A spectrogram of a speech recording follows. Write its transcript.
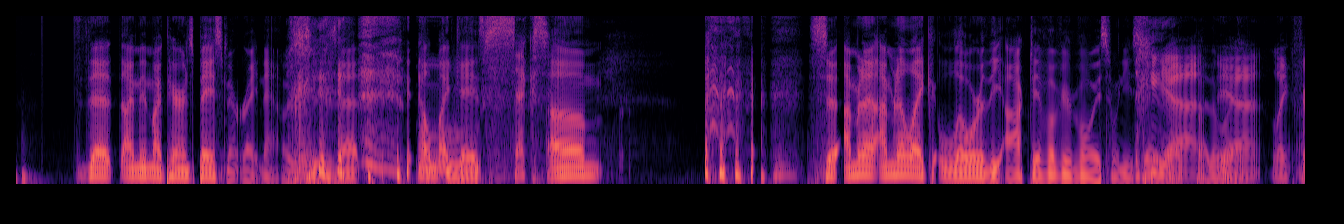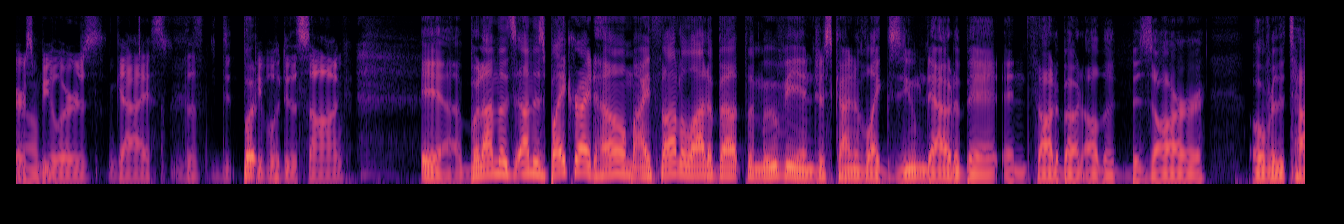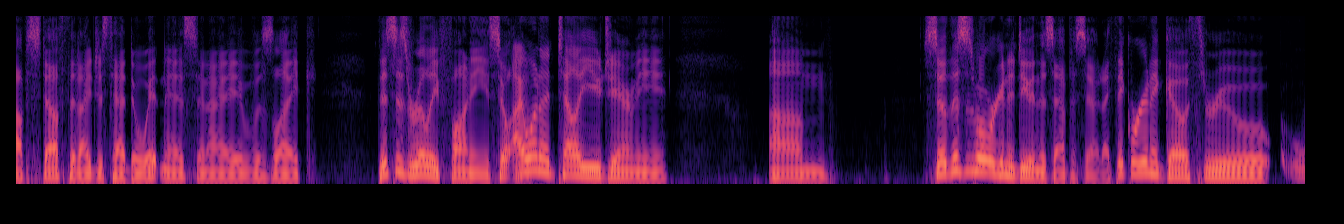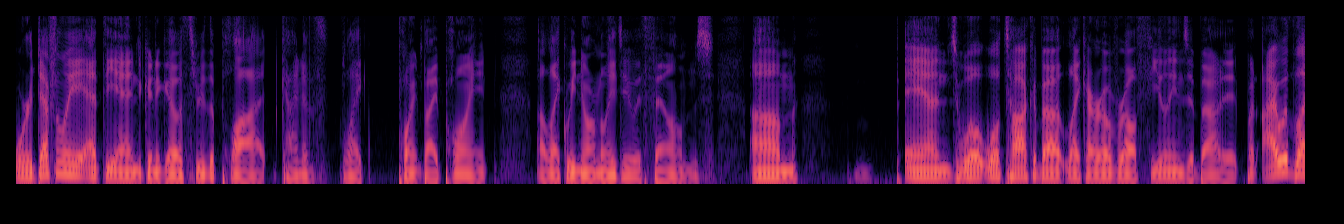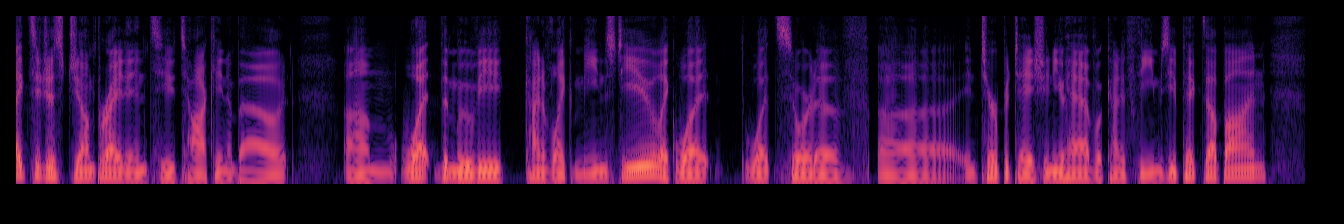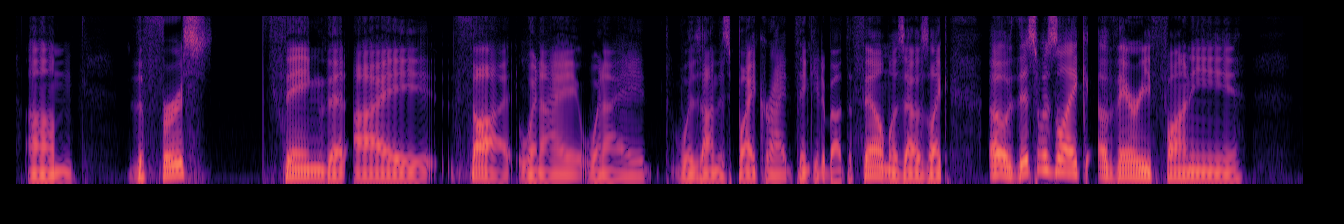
that I'm in my parents' basement right now? Is, is that help my case? Sexy. Um. so I'm gonna I'm gonna like lower the octave of your voice when you say yeah, that. By the way, yeah, like Ferris Um, Bueller's guys, the d- but- people who do the song. Yeah, but on this on this bike ride home, I thought a lot about the movie and just kind of like zoomed out a bit and thought about all the bizarre, over the top stuff that I just had to witness, and I was like, "This is really funny." So I want to tell you, Jeremy. Um, so this is what we're gonna do in this episode. I think we're gonna go through. We're definitely at the end gonna go through the plot, kind of like point by point, uh, like we normally do with films. Um, and we'll we'll talk about like our overall feelings about it. But I would like to just jump right into talking about um, what the movie kind of like means to you, like what what sort of uh, interpretation you have, what kind of themes you picked up on. Um, the first thing that I thought when I when I was on this bike ride thinking about the film was I was like, oh, this was like a very funny,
